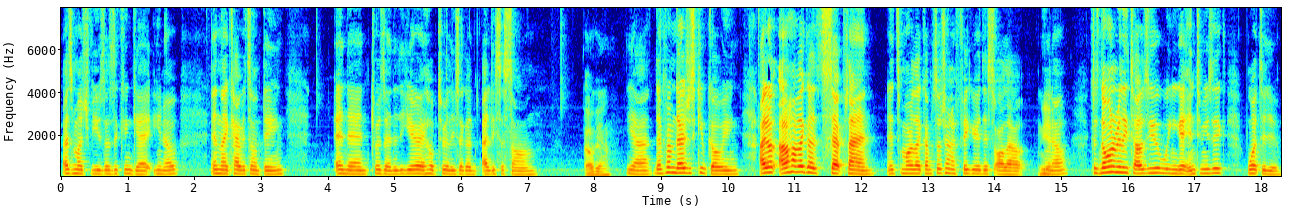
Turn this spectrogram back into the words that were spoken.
as much views as it can get, you know, and like have its own thing. And then towards the end of the year, I hope to release like a, at least a song. Okay. Yeah, then from there just keep going. I don't I don't have like a set plan. It's more like I'm still trying to figure this all out, Yeah. you know? Cuz no one really tells you when you get into music what to do.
